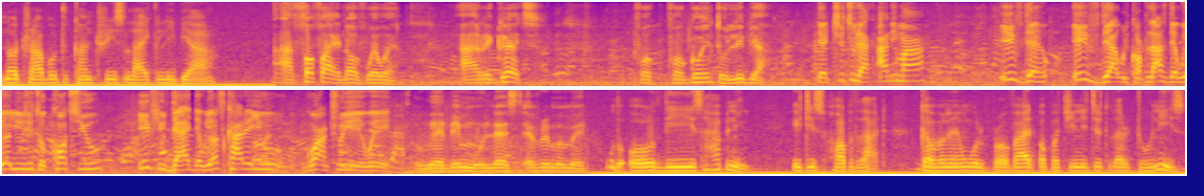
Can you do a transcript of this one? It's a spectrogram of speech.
not travel to countries like Libya. I suffer enough well well. I regret for, for going to Libya. They treat you like animal. If they if they are with cutlass, they will use it to cut you. If you die, they will just carry you, go and throw you away. We are being molested every moment. With all this happening, it is hoped that government will provide opportunity to the returnees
